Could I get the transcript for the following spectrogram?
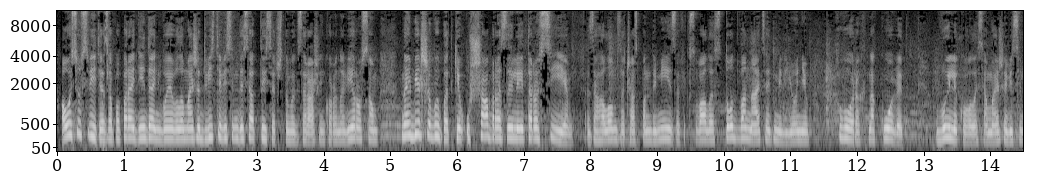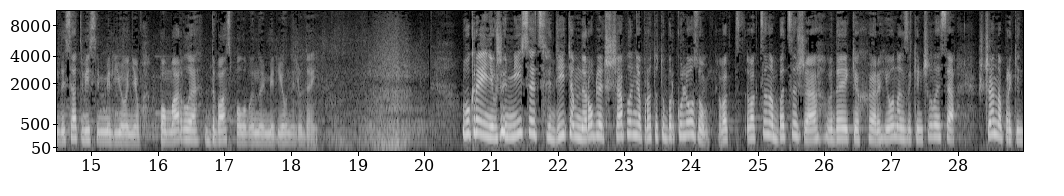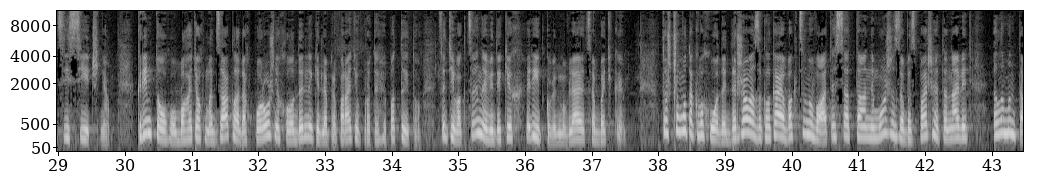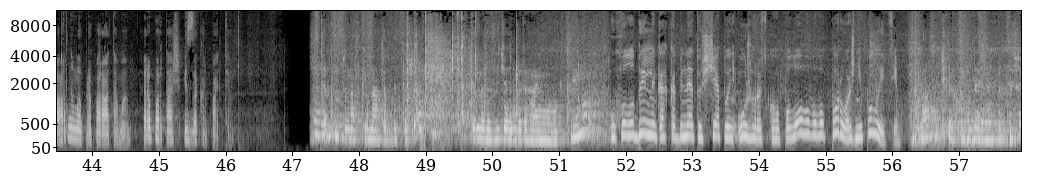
А ось у світі за попередній день виявили майже 280 тисяч нових заражень коронавірусом. Найбільше випадків у США, Бразилії та Росії. Загалом за час пандемії зафіксували 112 мільйонів хворих на ковід. Вилікувалися майже 88 мільйонів. Померли 2,5 мільйони людей. В Україні вже місяць дітям не роблять щеплення проти туберкульозу. Вак- Вакцина БЦЖ в деяких регіонах закінчилася ще наприкінці січня. Крім того, у багатьох медзакладах порожні холодильники для препаратів проти гепатиту. Це ті вакцини, від яких рідко відмовляються батьки. Тож чому так виходить? Держава закликає вакцинуватися та не може забезпечити навіть елементарними препаратами. Репортаж із Закарпаття. Тут у нас кімната БЦЖ, ми зазвичай зберігаємо вакцину. У холодильниках кабінету щеплень Ужгородського пологового порожні полиці. Ласочка, холодильник БЦЖ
